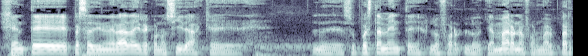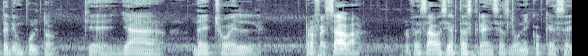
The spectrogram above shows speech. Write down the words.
Gente pues adinerada y reconocida que supuestamente lo, lo llamaron a formar parte de un culto que ya de hecho él profesaba profesaba ciertas creencias. Lo único que se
